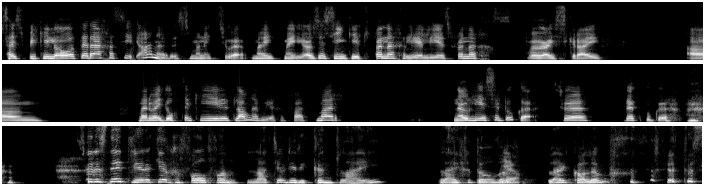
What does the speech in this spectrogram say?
sy's bietjie later reg as die ander, dis maar net so. My my ou se seentjie het vinnig geleer lees, vinnig wou hy skryf. Um maar my dogtertjie het dit langer mee gevat, maar nou lees sy boeke. So dik boeke. so dis net weer 'n keer geval van laat jou deur die kind lei. Bly geduldig. Ja. Bly kalm. dit is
